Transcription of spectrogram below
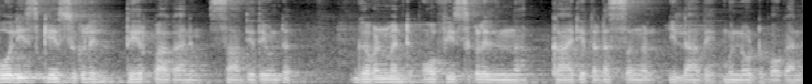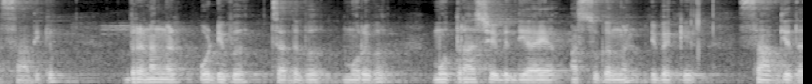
പോലീസ് കേസുകളിൽ തീർപ്പാകാനും സാധ്യതയുണ്ട്. ഗവൺമെന്റ് ഓഫീസുകളിൽ നിന്ന് കാര്യതടസ്സങ്ങൾ ഇല്ലാതെ മുന്നോട്ട് പോകാൻ സാധിക്കും. വ്രണങ്ങൾ ഒടിവ് ചതവ് മുറിവ് മൂത്രാശയബന്ധിയായ അസുഖങ്ങൾ ഇവയ്ക്ക് സാധ്യത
